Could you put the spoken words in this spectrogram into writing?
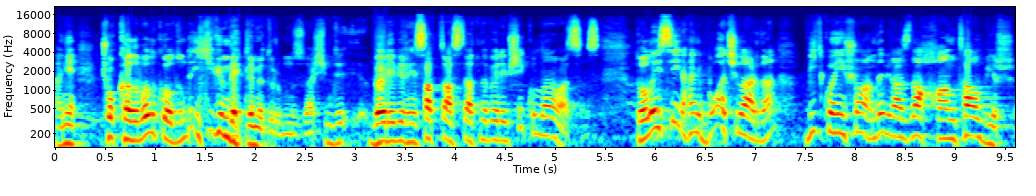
hani çok kalabalık olduğunda iki gün bekleme durumunuz var. Şimdi böyle bir hesap tahsilatında böyle bir şey kullanamazsınız. Dolayısıyla hani bu açılardan Bitcoin şu anda biraz daha hantal bir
